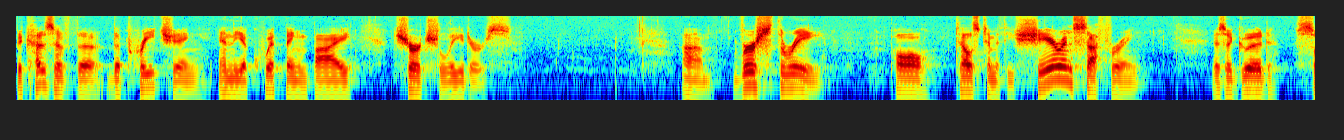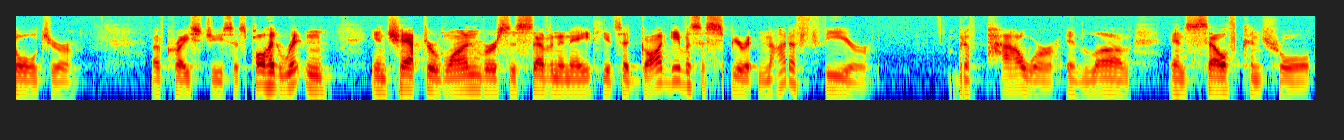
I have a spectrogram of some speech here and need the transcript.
because of the, the preaching and the equipping by church leaders. Um, verse 3, Paul tells Timothy, share in suffering as a good soldier of Christ Jesus. Paul had written in chapter 1, verses 7 and 8, he had said, God gave us a spirit not of fear, but of power and love and self control.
